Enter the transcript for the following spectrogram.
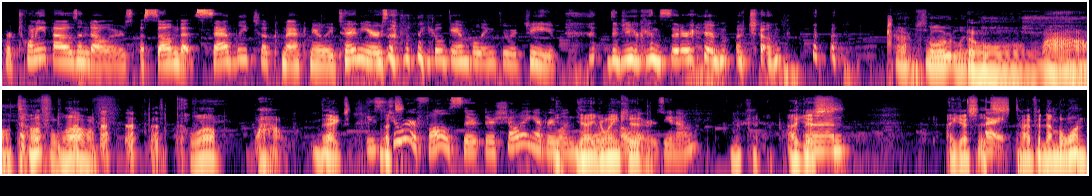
for $20,000, a sum that sadly took Mac nearly 10 years of illegal gambling to achieve. Did you consider him a chump? Absolutely. Oh, wow. Tough love. Club. Wow. Next. These Let's- true or false? They're, they're showing everyone's Yeah, real you ain't kidding. colors, you know? Okay. I guess. Um, I guess it's right. time for number one.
